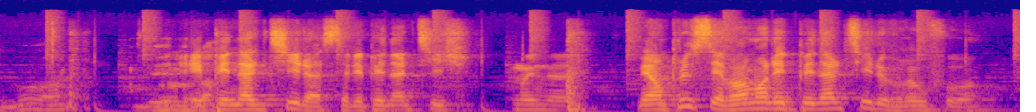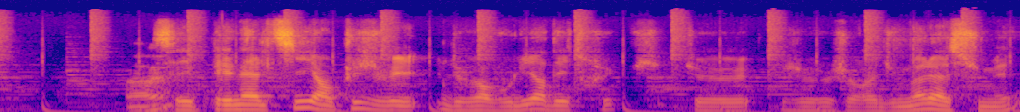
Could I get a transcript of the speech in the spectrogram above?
C'est beau, hein. Les penalties là, c'est les penalties. Mais en plus, c'est vraiment les penalties, le vrai ou faux. hein. Ah ouais C'est penalty. En plus, je vais devoir vous lire des trucs que je- j'aurais du mal à assumer.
